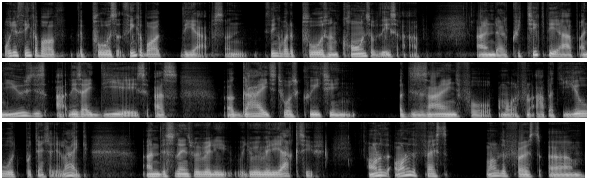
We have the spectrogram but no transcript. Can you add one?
what do you think about the pros? Think about the apps and think about the pros and cons of this app and uh, critique the app and use these uh, these ideas as a guide towards creating a design for a mobile phone app that you would potentially like? And the students were really, were really active. One of the, one of the first, one of the first um,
